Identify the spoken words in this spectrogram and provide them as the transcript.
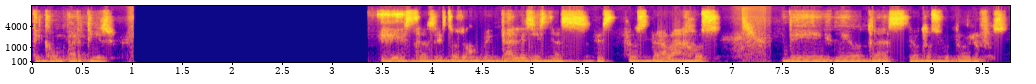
de compartir estos, estos documentales y estas, estos trabajos de, de, otras, de otros fotógrafos.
